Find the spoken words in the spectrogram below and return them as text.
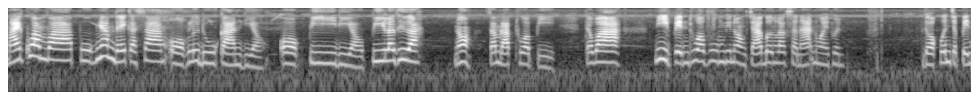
หมายความว่าปลูกย่ำใดก็สร้างออกฤดูกาลเดียว ออกปีเดียว ปีละเทื่อเนาะสำหรับทั่วปี แต่ว่า นี่เป็นทั่วภูมิพี่น้องจ้าเบิ่งลักษณะหน่วยเพิ่นดอกเพิ่นจะเป็น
